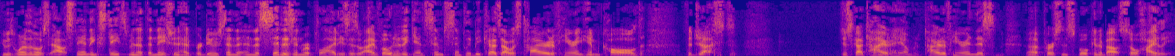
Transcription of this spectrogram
He was one of the most outstanding statesmen that the nation had produced, and the, and the citizen replied, he says, I voted against him simply because I was tired of hearing him called the just. Just got tired. Hey, I'm tired of hearing this uh, person spoken about so highly.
